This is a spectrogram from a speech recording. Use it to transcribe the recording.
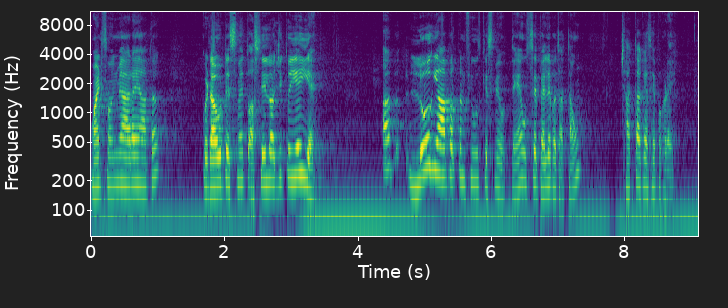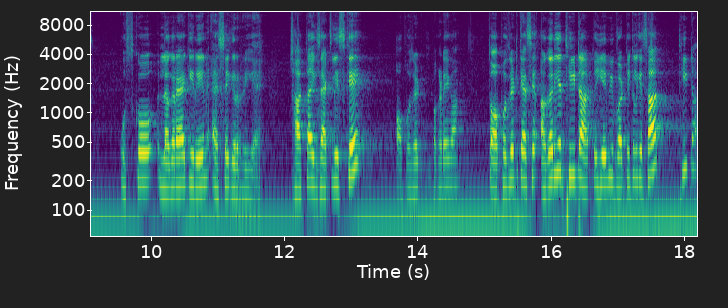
पॉइंट समझ में आ रहा है यहाँ तक? कोई डाउट इसमें? तो असली लॉजिक तो यही है। अब लोग यहाँ पर कंफ्यूज किसमें होते हैं, उससे पहले बताता हूँ। छाता कैसे पकड़े? उसको लग रहा है कि रेन ऐसे गिर रही है। छाता एग्जैक्टली exactly इसके ऑपोजिट पकड़ेगा। तो ऑपोजिट कैसे? अगर ये थीटा तो ये भी वर्टिकल के साथ थीटा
